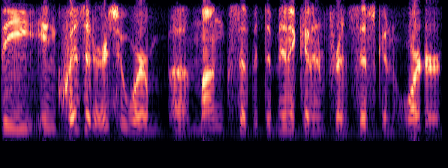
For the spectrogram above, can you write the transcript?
the inquisitors, who were uh, monks of the Dominican and Franciscan order,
